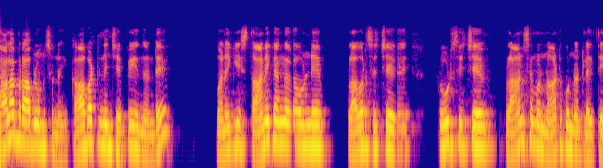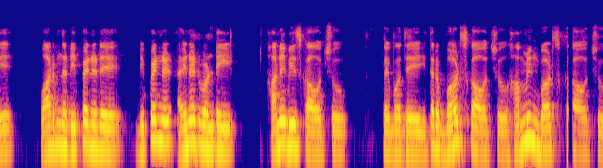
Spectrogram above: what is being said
చాలా ప్రాబ్లమ్స్ ఉన్నాయి. కాబట్టి నేను చెప్పి ఏంటంటే మనకి స్థానికంగా ఉండే ఫ్లవర్స్ ఇచ్చే ఫ్రూట్స్ ఇచ్చే ప్లాంట్స్ మనం నాటుకున్నట్లయితే వాటి మీద డిపెండెడ్ డిపెండెడ్ అయినటువంటి హనీ బీస్ కావచ్చు లేకపోతే ఇతర బర్డ్స్ కావచ్చు హమ్మింగ్ బర్డ్స్ కావచ్చు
